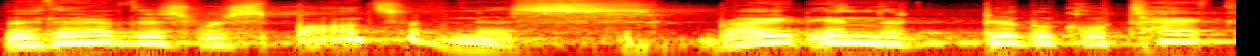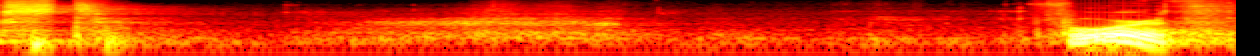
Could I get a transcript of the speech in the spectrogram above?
That they have this responsiveness right in the biblical text. Fourth,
